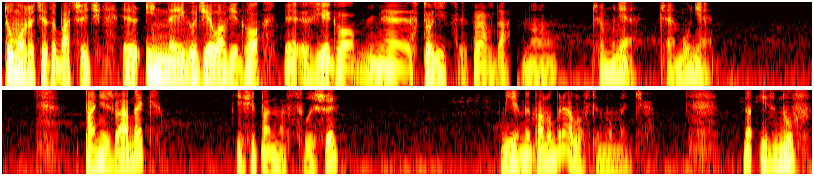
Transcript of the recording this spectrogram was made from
tu możecie zobaczyć e, inne jego dzieła w jego, w jego stolicy, prawda? No, czemu nie? Czemu nie? Panie Żlabek, jeśli pan nas słyszy, bijemy panu brawo w tym momencie. No i znów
